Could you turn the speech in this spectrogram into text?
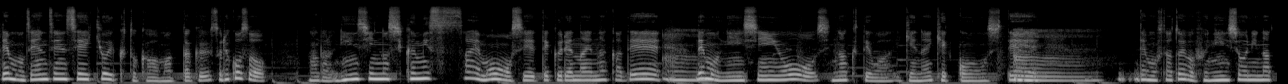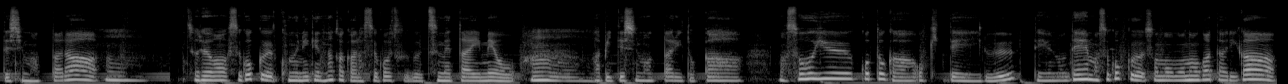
でも全然性教育とかは全くそれこそなんだろう妊娠の仕組みさえも教えてくれない中で、うん。でも妊娠をしなくてはいけない結婚をして、うん。でも例えば不妊症になってしまったらうん。それはすごくコミュニティの中からすごく冷たい目をうん。浴びてしまったりとか、まあ、そういうことが起きているっていうので、まあ、すごくその物語が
